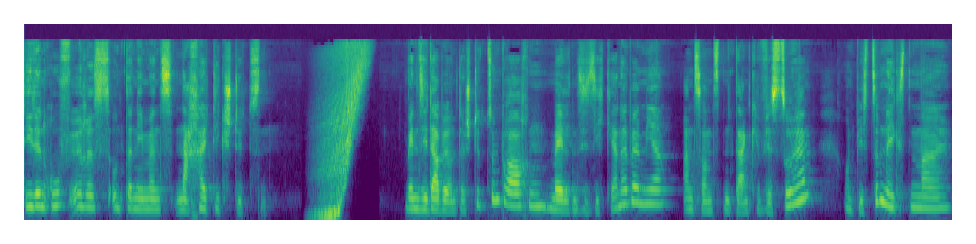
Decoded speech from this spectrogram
die den Ruf Ihres Unternehmens nachhaltig stützen. Wenn Sie dabei Unterstützung brauchen, melden Sie sich gerne bei mir. Ansonsten danke fürs Zuhören und bis zum nächsten Mal.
